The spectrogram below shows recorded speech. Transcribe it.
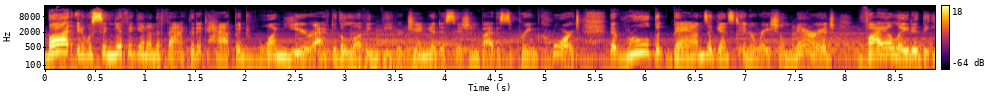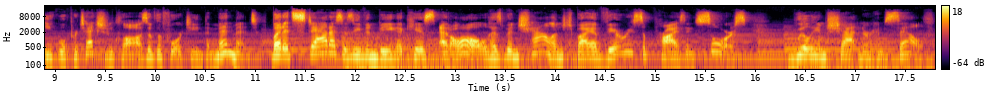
but it was significant in the fact that it happened one year after the Loving v. Virginia decision by the Supreme Court that ruled that bans against interracial marriage violated the Equal Protection Clause of the 14th Amendment. But its status as even being a kiss at all has been challenged by a very surprising source William Shatner himself.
